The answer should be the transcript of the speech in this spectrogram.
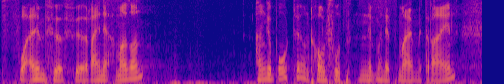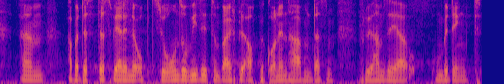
vor allem für, für reine Amazon. Angebote und Whole Foods nimmt man jetzt mal mit rein. Ähm, aber das, das wäre eine Option, so wie sie zum Beispiel auch begonnen haben, dass früher haben sie ja unbedingt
